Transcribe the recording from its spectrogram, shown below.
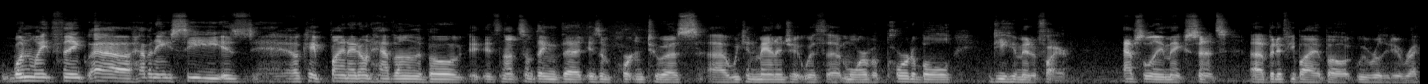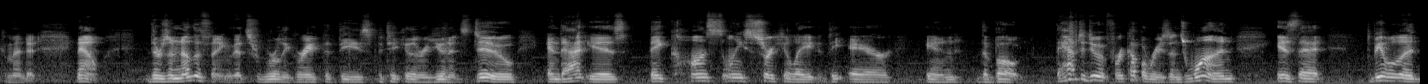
one might think, ah, having AC is okay, fine. I don't have that on the boat. It's not something that is important to us. Uh, we can manage it with a, more of a portable dehumidifier. Absolutely makes sense. Uh, but if you buy a boat, we really do recommend it. Now, there's another thing that's really great that these particular units do, and that is they constantly circulate the air in the boat. They have to do it for a couple reasons. One is that to be able to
